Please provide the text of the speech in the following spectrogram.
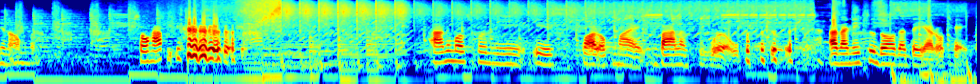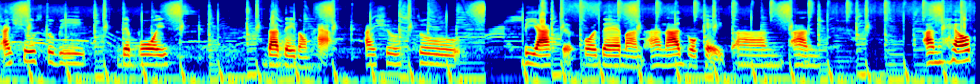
you know, I'm so happy. Animals for me is part of my balanced world. and I need to know that they are okay. I choose to be the voice that they don't have. I choose to be active for them and, and advocate and, and, and help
